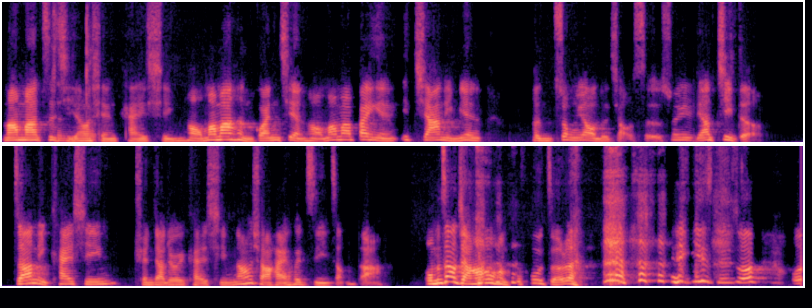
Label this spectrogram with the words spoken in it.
妈妈自己要先开心，哈，妈妈很关键，哈，妈妈扮演一家里面很重要的角色，所以你要记得，只要你开心，全家就会开心，然后小孩会自己长大。我们这样讲好像很不负责任，意思是说我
